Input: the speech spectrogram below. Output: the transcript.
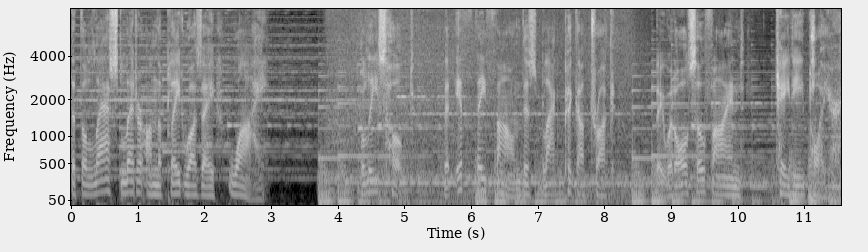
that the last letter on the plate was a Y. Police hoped that if they found this black pickup truck, they would also find Katie Poirier.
